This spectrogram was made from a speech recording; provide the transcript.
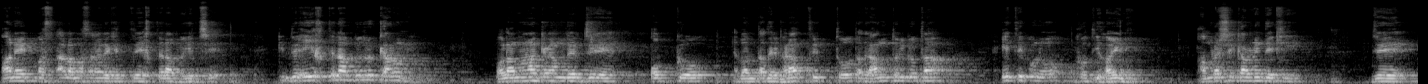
অনেক মাসালা মাসালের ক্ষেত্রে ইখতলাফ হয়েছে। কিন্তু এই ইখতলাফগুলোর কারণে ওলামা কেরামদের যে ঐক্য এবং তাদের ভ্রাতৃত্ব, তাদের আন্তরিকতা, এতে কোনো ক্ষতি হয়নি। আমরা সে কারণে দেখি যে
